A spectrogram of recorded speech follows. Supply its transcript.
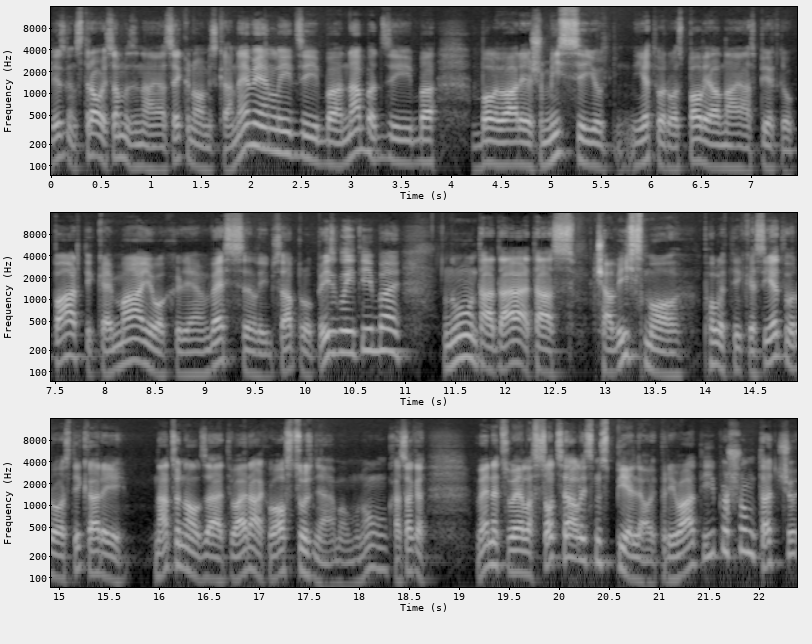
diezgan strauji samazinājās ekonomiskā nevienlīdzība, nabadzība, bolivāriešu misiju ietvaros palielinājās piekļuve pārtikai, mājokļiem, veselības aprūpe, izglītībai. Nu, tā dēvētās čavismo politikas ietvaros tika arī nacionalizēti vairāk valsts uzņēmumu. Nu, kā saka, Venecuēlas sociālisms pieļauj privātu īpašumu, taču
